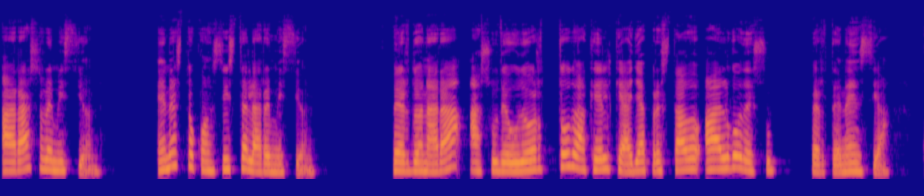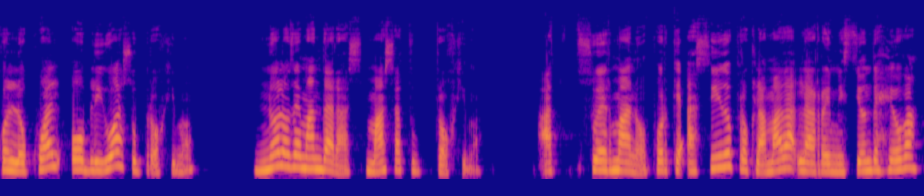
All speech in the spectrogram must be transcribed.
harás remisión. En esto consiste la remisión perdonará a su deudor todo aquel que haya prestado algo de su pertenencia, con lo cual obligó a su prójimo. No lo demandarás más a tu prójimo, a su hermano, porque ha sido proclamada la remisión de Jehová.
